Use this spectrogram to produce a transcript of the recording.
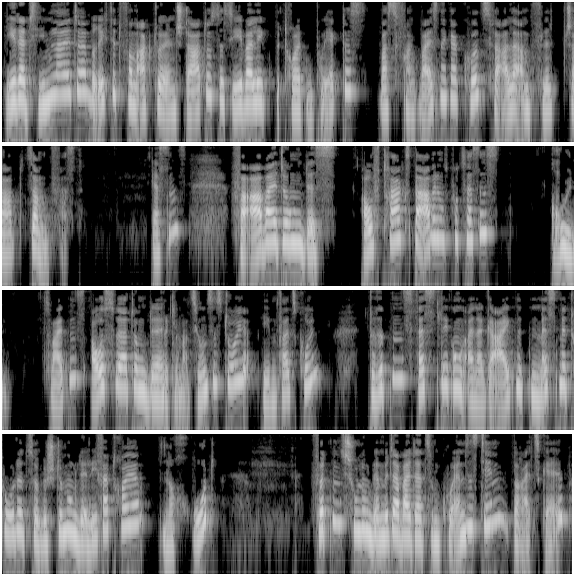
Jeder Teamleiter berichtet vom aktuellen Status des jeweilig betreuten Projektes, was Frank Weißnecker kurz für alle am Flipchart zusammenfasst. Erstens Verarbeitung des Auftragsbearbeitungsprozesses grün. Zweitens Auswertung der Reklamationshistorie ebenfalls grün. Drittens Festlegung einer geeigneten Messmethode zur Bestimmung der Liefertreue noch rot. Viertens Schulung der Mitarbeiter zum QM-System bereits gelb.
